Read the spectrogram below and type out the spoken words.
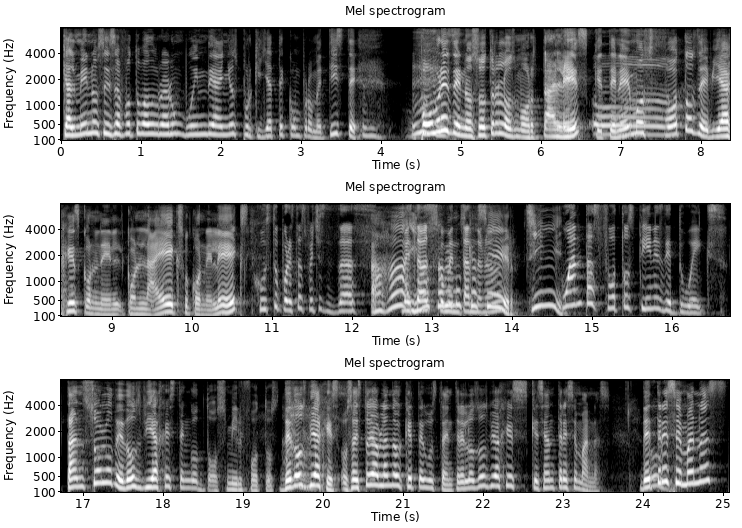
que al menos esa foto va a durar un buen de años porque ya te comprometiste. Pobres de nosotros los mortales que tenemos Oh. fotos de viajes con el con la ex o con el ex. Justo por estas fechas estás, Ajá, me y no estabas qué comentando, ¿no? Sí. ¿Cuántas fotos tienes de tu ex? Tan solo de dos viajes tengo dos mil fotos. De dos viajes. O sea, estoy hablando, ¿qué te gusta? Entre los dos viajes que sean tres semanas. De tres semanas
